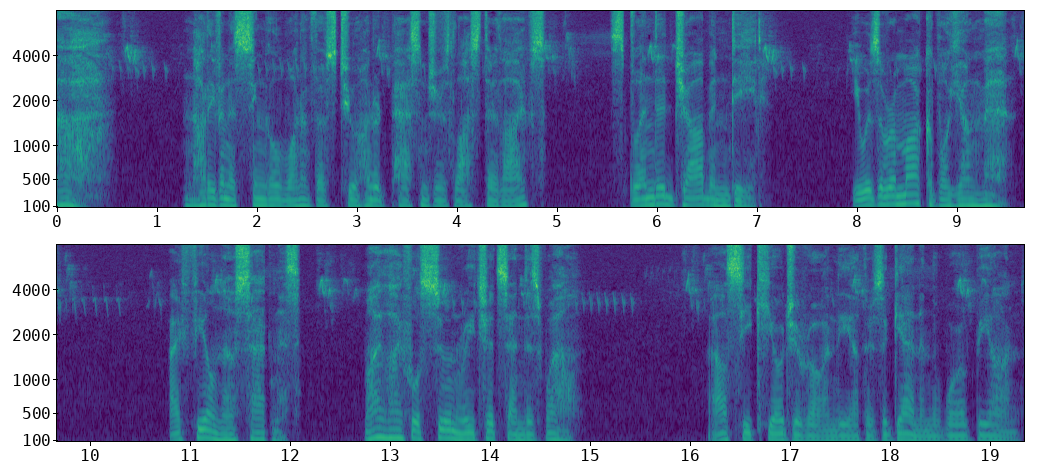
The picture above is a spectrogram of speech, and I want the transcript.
Ah, not even a single one of those 200 passengers lost their lives? Splendid job indeed. He was a remarkable young man. I feel no sadness. My life will soon reach its end as well. I'll see Kyojuro and the others again in the world beyond.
